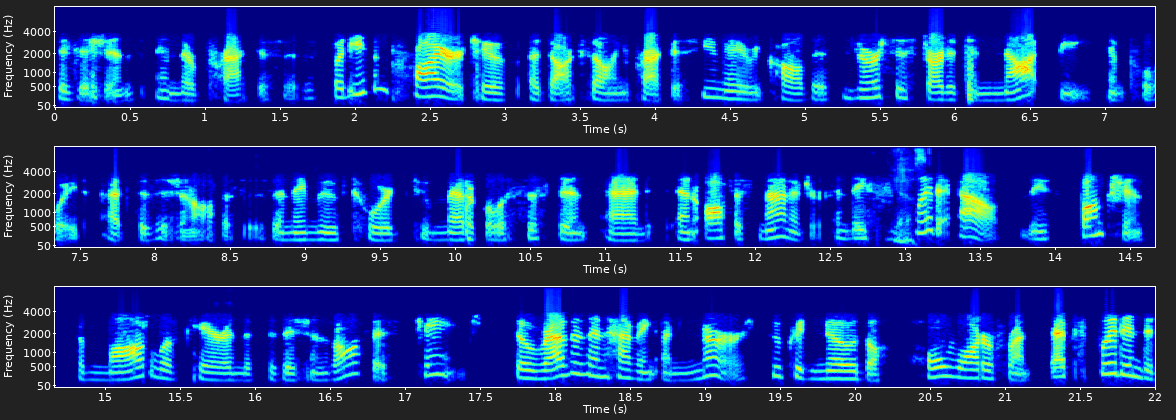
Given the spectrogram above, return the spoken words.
physicians in their practices. But even prior to a doc selling practice, you may recall this: nurses started to not be employed at physician offices, and they moved towards to medical assistant and an office manager, and they yes. split out these functions. The model of care in the physician's office changed. So rather than having a nurse who could know the whole waterfront, that split into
